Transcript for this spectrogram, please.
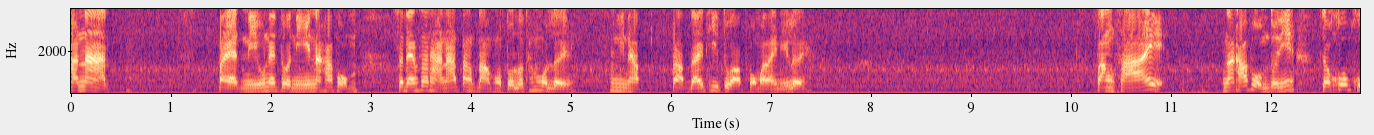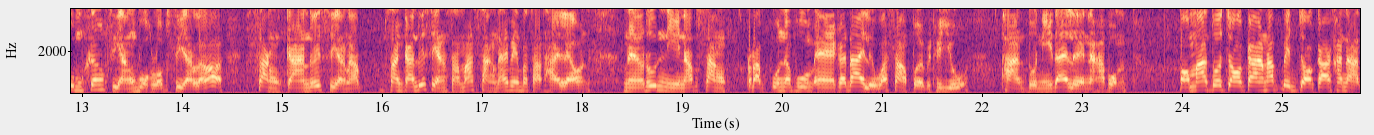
ขนาด 8 นิ้วในตัวนี้นะครับผม แสดงสถานะต่างๆ ของตัวรถทั้งหมดเลย นี่นะครับ ปรับได้ที่ตัวพวงมาลัยนี้เลย ฝั่งซ้าย นะครับผมตัวนี้จะควบคุมเครื่องเสียงบวกลบเสียง แล้วก็สั่งการด้วยเสียงนะครับสั่งการด้วยเสียงสามารถสั่งได้เป็นภาษาไทยแล้ว ในรุ่นนี้นะครับสั่งปรับอุณหภูมิแอร์ก็ได้หรือว่าสั่งเปิดวิทยุผ่านตัวนี้ได้เลยนะครับผมต่อมาตัวจอกลางครับเป็นจอกลางขนาด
